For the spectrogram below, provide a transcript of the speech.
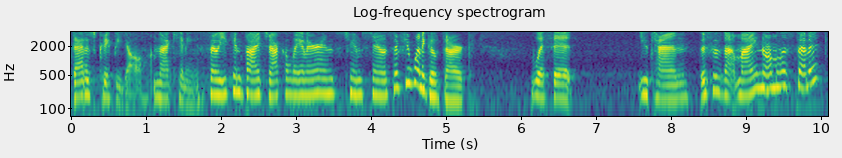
That is creepy, y'all. I'm not kidding. So you can buy jack-o'-lanterns, tombstones. So if you want to go dark with it, you can. This is not my normal aesthetic,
